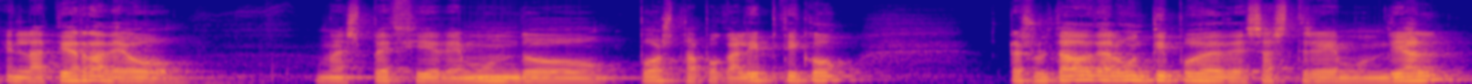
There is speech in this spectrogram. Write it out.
en la Tierra de O, una especie de mundo post-apocalíptico, resultado de algún tipo de desastre mundial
